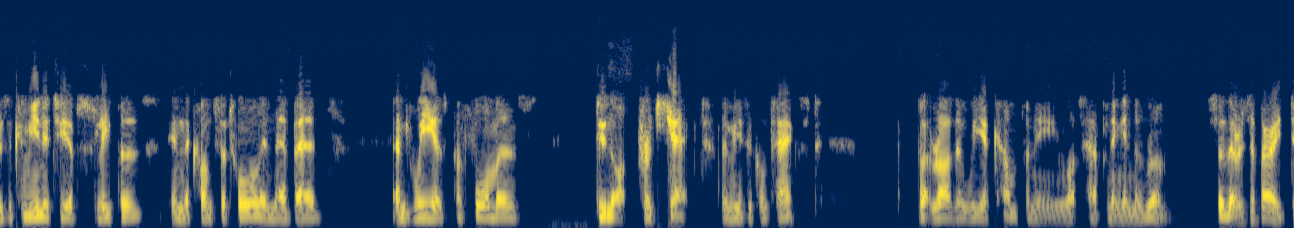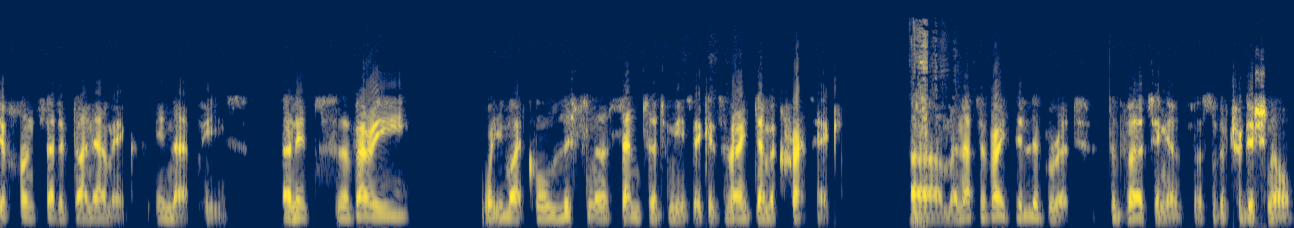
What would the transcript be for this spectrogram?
is a community of sleepers in the concert hall in their beds, and we as performers do not project the musical text but rather we accompany what's happening in the room. So there is a very different set of dynamics in that piece. And it's a very, what you might call listener centered music. It's very democratic. Um, and that's a very deliberate subverting of sort of traditional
